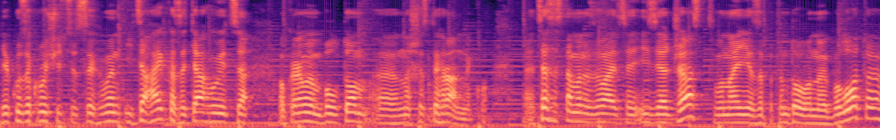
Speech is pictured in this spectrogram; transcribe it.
яку закручується цей гвинт, і ця гайка затягується окремим болтом е, на шестиграннику. Е, Ця система називається Easy Adjust, вона є запатентованою болотою,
